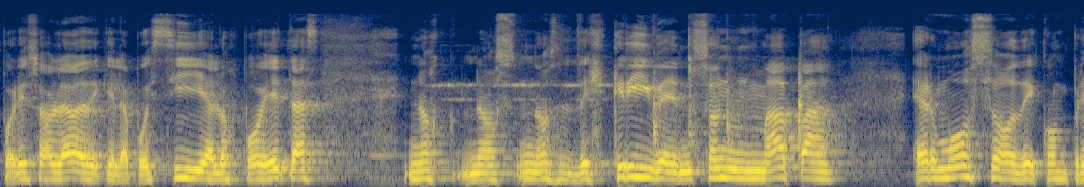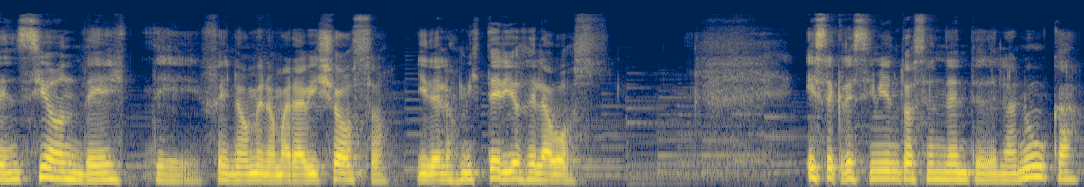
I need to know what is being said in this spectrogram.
Por eso hablaba de que la poesía, los poetas nos, describen, son un mapa hermoso de comprensión de este fenómeno maravilloso y de los misterios de la voz. Ese crecimiento ascendente de la nuca,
